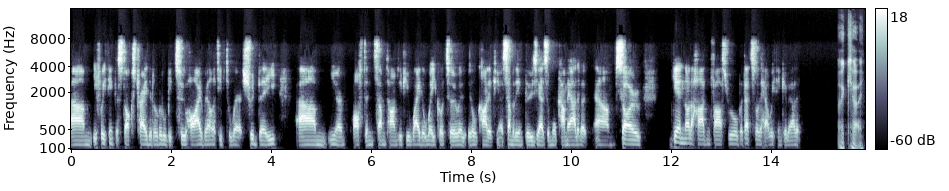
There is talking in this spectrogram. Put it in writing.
Um, if we think the stock's traded a little bit too high relative to where it should be, um, you know, often sometimes if you wait a week or two, it, will kind of, you know, some of the enthusiasm will come out of it. Um, so, again, not a hard and fast rule, but that's sort of how we think about it. Okay.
